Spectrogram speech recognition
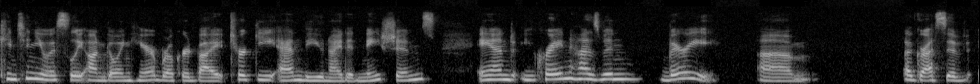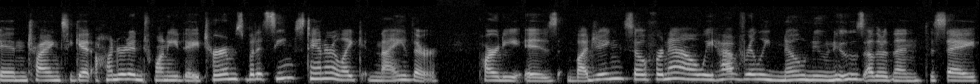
continuously ongoing here, brokered by Turkey and the United Nations. And Ukraine has been very um, aggressive in trying to get 120 day terms, but it seems, Tanner, like neither party is budging. So for now, we have really no new news other than to say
